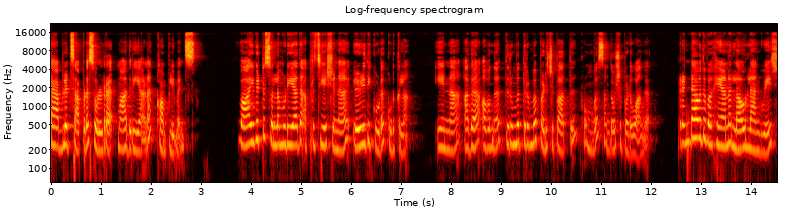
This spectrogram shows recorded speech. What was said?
டேப்லெட் சாப்பிட சொல்கிற மாதிரியான காம்ப்ளிமெண்ட்ஸ். வாய் விட்டு சொல்ல முடியாத அப்ரிசியேஷனை எழுதி கூட கொடுக்கலாம். ஏன்னா அதை அவங்க திரும்ப திரும்ப படித்து பார்த்து ரொம்ப சந்தோஷப்படுவாங்க. ரெண்டாவது வகையான லவ் லாங்குவேஜ்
